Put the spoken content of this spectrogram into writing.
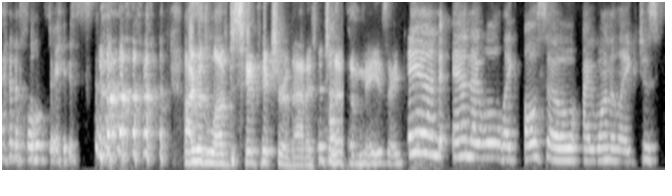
and a full face. I would love to see a picture of that. I bet you uh, that's amazing. And and I will like also I want to like just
